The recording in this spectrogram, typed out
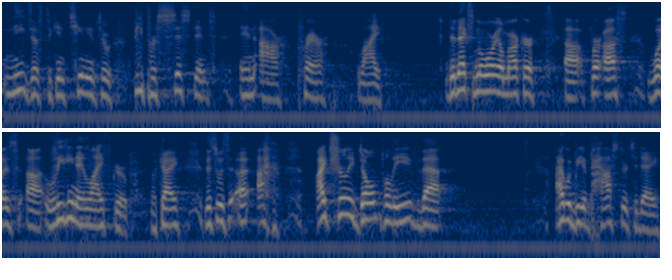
needs us to continue to be persistent in our prayer life. The next memorial marker uh, for us was uh, leading a life group, okay? This was, uh, I, I truly don't believe that I would be a pastor today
